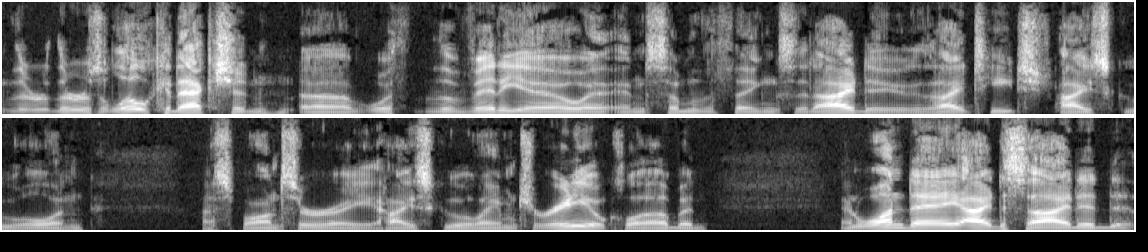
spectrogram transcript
there there was a little connection uh, with the video and, and some of the things that I do because I teach high school and I sponsor a high school amateur radio club and and one day I decided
